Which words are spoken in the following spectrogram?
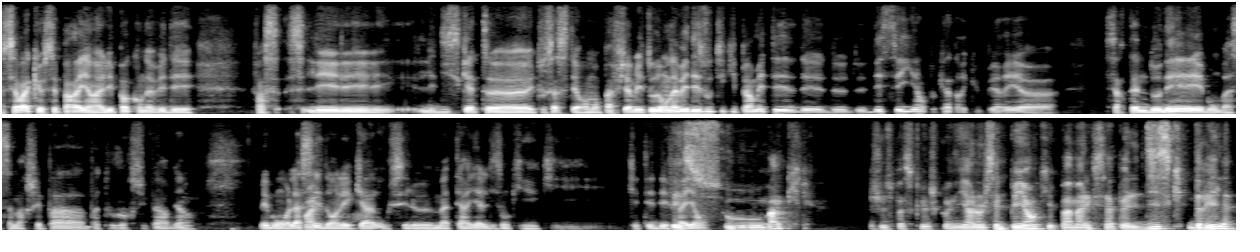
c'est vrai que c'est pareil. Hein, à l'époque, on avait des Enfin, les, les, disquettes euh, et tout ça, c'était vraiment pas fiable et tout. on avait des outils qui permettaient d'essayer, de, en tout cas, de récupérer euh, certaines données. Et bon, bah, ça marchait pas, pas toujours super bien. Mais bon, là, c'est dans les cas où c'est le matériel, disons, qui, qui, qui était défaillant. Et sous Mac, juste parce que je connais, il y a un logiciel payant qui est pas mal qui s'appelle Disk Drill.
